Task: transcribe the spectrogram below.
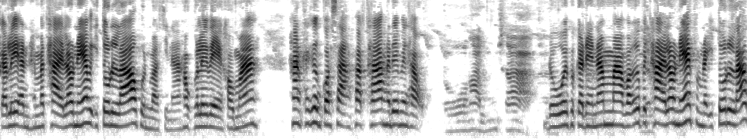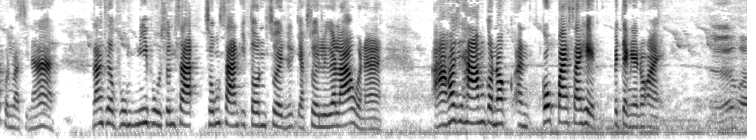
ก็เลยอันให้มาถ่ายแล้วแหน่ว่าอีต้นลาวเพิ่นว่าสินะเฮาก็เลยแวะเข้ามาห้านขายเครื่องก่อสร้างภาคทางให้ได้ไหมเฒ่าโอ้ห้านลุงชาโดยเพิ่นก็แนะนำมาว่าเออไปถ่ายแล้วแหน่เพิ่นว่าอีต้นลาวเพิ่นว่าสินะลังเธอผู้มีผู้สงสารสงสารอีต้นสวยอยากสวยเหลือลาวหันนะอ่าเฮาสิถามก่อนเนาะอันกกปลายสาเหตุเป็นจังไดน้องอ้ายเออว่า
